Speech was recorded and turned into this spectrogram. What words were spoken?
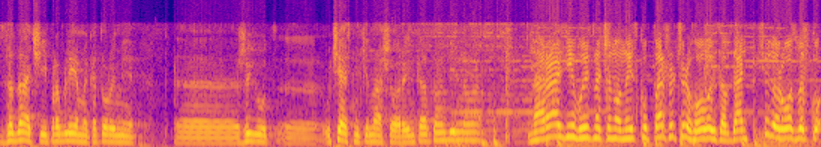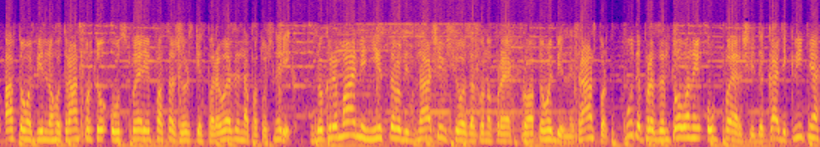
задачи и проблемы, которыми э, живут э, участники нашего рынка автомобильного. Наразі визначено низку першочергових завдань щодо розвитку автомобільного транспорту у сфері пасажирських перевезень на поточний рік. Зокрема, міністр відзначив, що законопроект про автомобільний транспорт буде презентований у першій декаді квітня,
